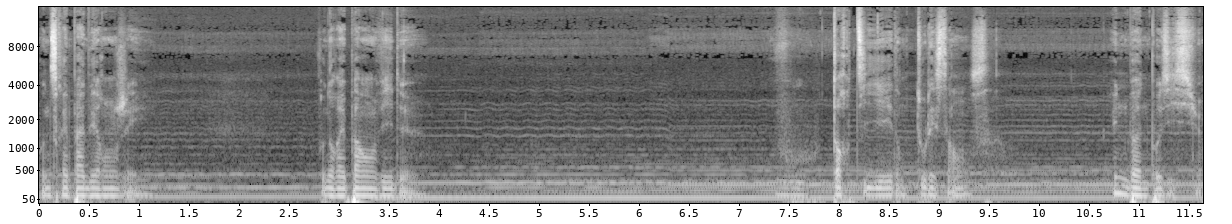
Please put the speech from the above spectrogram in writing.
vous ne serez pas dérangé. Vous n'aurez pas envie de vous tortiller dans tous les sens. Une bonne position.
